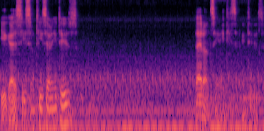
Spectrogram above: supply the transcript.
You guys see some T-72s? I don't see any T-72s.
